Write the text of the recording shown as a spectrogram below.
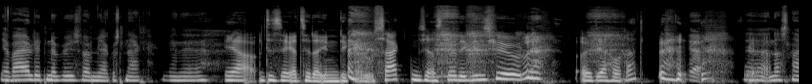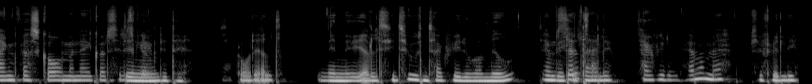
Jeg var jo lidt nervøs for, om jeg kunne snakke, men øh, Ja, det sagde jeg til dig inden. Det kan du sagtens. Jeg er slet ikke i tvivl. Og jeg havde ret. ja, så, Ja. når snakken først går, man er i godt Det er selskab. nemlig det. Så går det altid. Men øh, jeg vil sige tusind tak, fordi du var med. Det er virkelig dejligt. Tak fordi du ville have mig med. Selvfølgelig.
